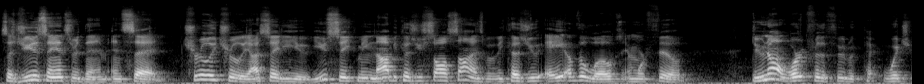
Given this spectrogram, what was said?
says, Jesus answered them and said, Truly, truly, I say to you, you seek me not because you saw signs, but because you ate of the loaves and were filled. Do not work for the food which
